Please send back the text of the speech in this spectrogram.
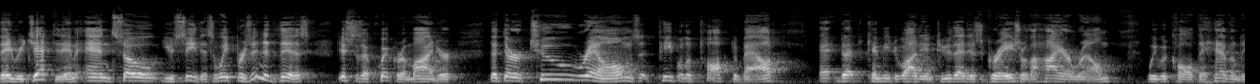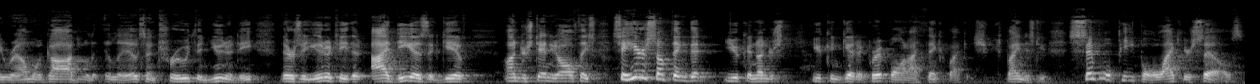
they rejected him. And so you see this. And we presented this just as a quick reminder that there are two realms that people have talked about uh, that can be divided into. That is grace or the higher realm. We would call it the heavenly realm where God lives and truth and unity. There's a unity that ideas that give understanding to all things. See, here's something that you can understand, you can get a grip on, I think, if I can explain this to you. Simple people like yourselves,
